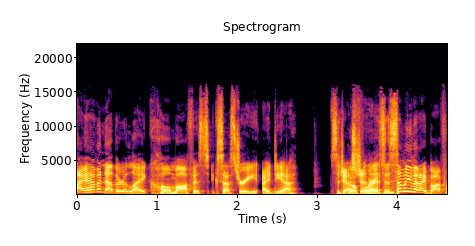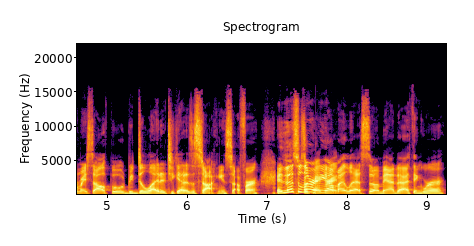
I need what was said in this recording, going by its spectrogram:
I have another like home office accessory idea. suggestion. This is something that I bought for myself, but would be delighted to get as a stocking stuffer. And this was Okay, already on my list. So Amanda, I think we're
